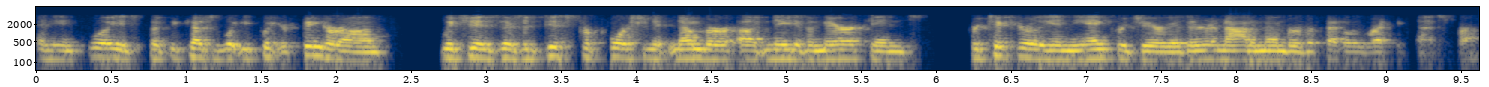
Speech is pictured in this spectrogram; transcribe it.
and the employees, but because of what you put your finger on, which is there's a disproportionate number of Native Americans, particularly in the Anchorage area, that are not a member of a federally recognized tribe.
